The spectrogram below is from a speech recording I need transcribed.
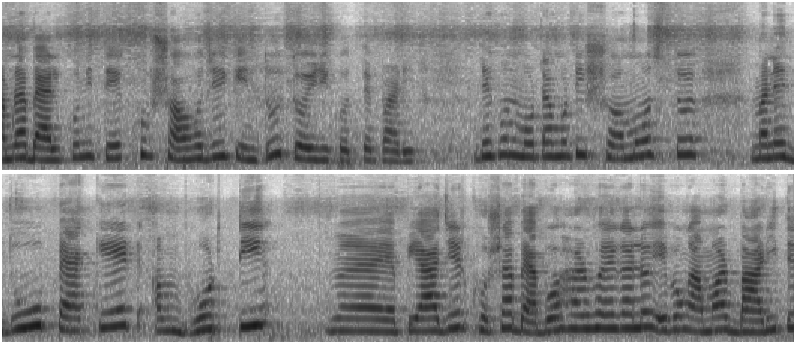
আমরা ব্যালকনিতে খুব সহজেই কিন্তু তৈরি করতে পারি। দেখুন, মোটামুটি সমস্ত মানে দু প্যাকেট ভর্তি পেঁয়াজের খোসা ব্যবহার হয়ে গেল এবং আমার বাড়িতে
